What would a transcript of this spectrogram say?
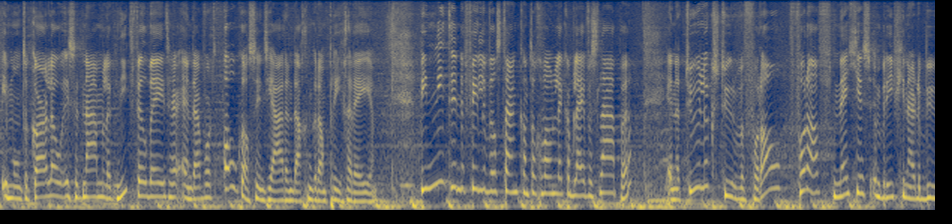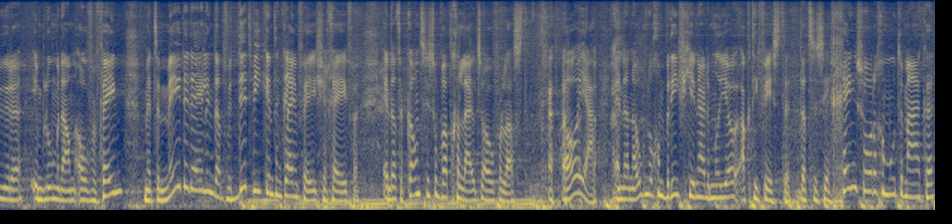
In Monte Carlo is het namelijk niet veel beter en daar wordt ook al sinds jaren en dag een Grand Prix gereden. In de file wil staan kan toch gewoon lekker blijven slapen? En natuurlijk sturen we vooral vooraf netjes een briefje naar de buren in Bloemendaal Overveen... met de mededeling dat we dit weekend een klein feestje geven. En dat er kans is op wat geluidsoverlast. Oh ja, en dan ook nog een briefje naar de milieuactivisten. Dat ze zich geen zorgen moeten maken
